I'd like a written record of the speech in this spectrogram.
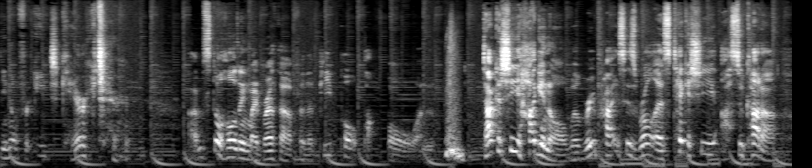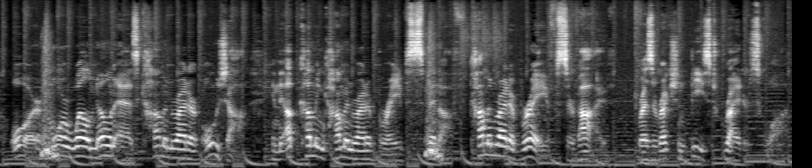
you know, for each character. I'm still holding my breath out for the People Poppo one. Takashi Hagino will reprise his role as Takeshi Asakura, or more well known as Kamen Rider Ouja, in the upcoming Kamen Rider Brave spin-off, Kamen Rider Brave Survive. Resurrection Beast Rider Squad.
